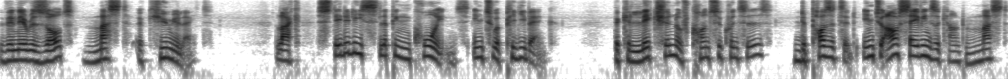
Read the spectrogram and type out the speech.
then their results must accumulate. Like steadily slipping coins into a piggy bank, the collection of consequences deposited into our savings account must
